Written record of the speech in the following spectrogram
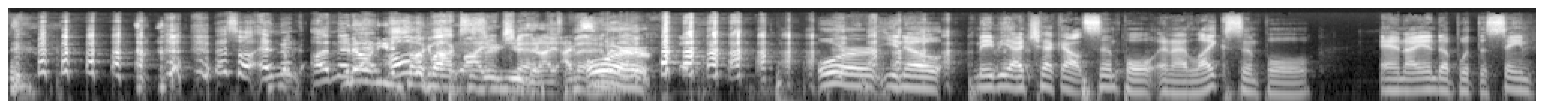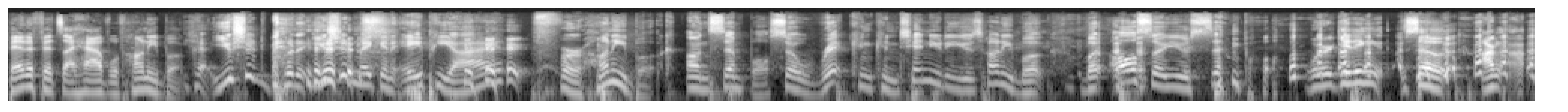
That's all, and then and You then don't need to all talk the about boxes why you are use checked. it. I, I. Or- or you know maybe I check out Simple and I like Simple, and I end up with the same benefits I have with HoneyBook. Yeah, you should put it. You should make an API for HoneyBook on Simple, so Rick can continue to use HoneyBook, but also use Simple. We're getting so I'm, I,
